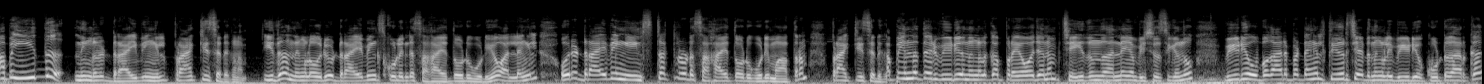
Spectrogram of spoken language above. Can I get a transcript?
അപ്പോൾ ഇത് നിങ്ങൾ ഡ്രൈവിങ്ങിൽ പ്രാക്ടീസ് എടുക്കണം. ഇത് നിങ്ങൾ ഒരു ഡ്രൈവിംഗ് സ്കൂളിന്റെ സഹായത്തോടു കൂടിയോ അല്ലെങ്കിൽ ഒരു ഡ്രൈവിംഗ് ഇൻസ്ട്രക്ടറുടെ സഹായത്തോടു കൂടി മാത്രം പ്രാക്ടീസ് എടുക്കുക. അപ്പോൾ ഇന്നത്തെ ഒരു വീഡിയോ നിങ്ങൾക്ക് പ്രയോജനം ചെയ്തെന്ന് തന്നെ ഞാൻ വിശ്വസിക്കുന്നു. വീഡിയോ ഉപകാരപ്പെട്ടെങ്കിൽ തീർച്ചയായിട്ടും നിങ്ങൾ ഈ വീഡിയോ കൂട്ടുകാർക്ക്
